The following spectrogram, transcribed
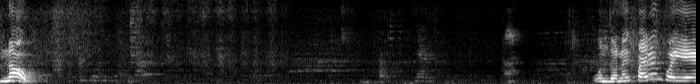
નવ. ઊંધો નહીં પાડે ને કોઈએ?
